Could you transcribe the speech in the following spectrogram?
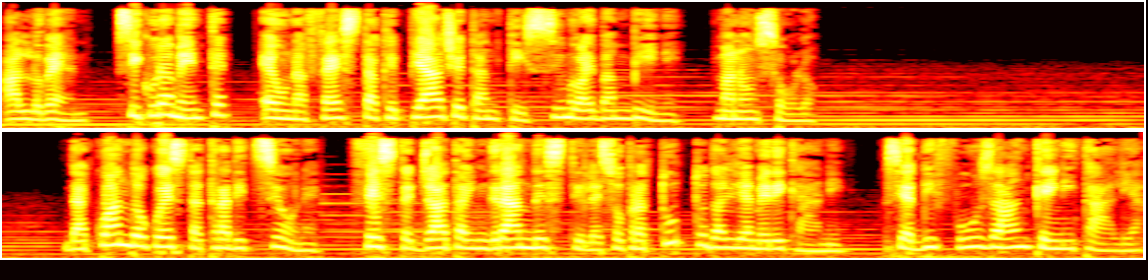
Halloween, sicuramente, è una festa che piace tantissimo ai bambini, ma non solo. Da quando questa tradizione, festeggiata in grande stile soprattutto dagli americani, si è diffusa anche in Italia,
